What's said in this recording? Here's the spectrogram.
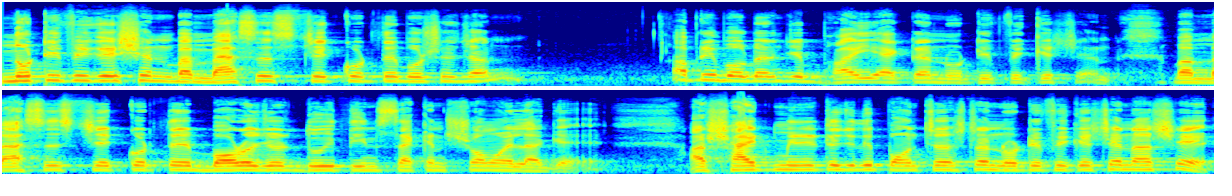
নোটিফিকেশন বা মেসেজ চেক করতে বসে যান? আপনি বলবেন যে, ভাই, একটা নোটিফিকেশন বা মেসেজ চেক করতে বড় জোর দুই, তিন সেকেন্ড সময় লাগে। আর ষাট মিনিটে যদি পঞ্চাশটা নোটিফিকেশন আসে,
